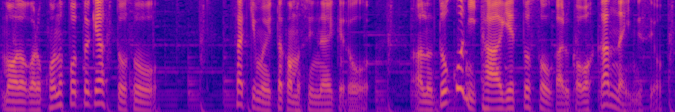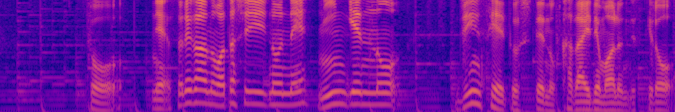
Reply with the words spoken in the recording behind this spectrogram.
まあだからこのポッドキャストそう。さっきも言ったかもしんないけどあのどこにターゲット層があるかわかんないんですよ。そう。ねそれがあの私のね人間の人生としての課題でもあるんですけど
